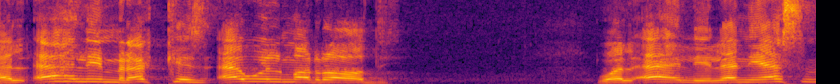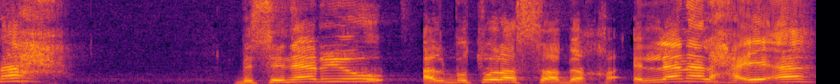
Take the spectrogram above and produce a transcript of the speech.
الأهلي مركز قوي المرة دي. والأهلي لن يسمح بسيناريو البطولة السابقة. اللي أنا الحقيقة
